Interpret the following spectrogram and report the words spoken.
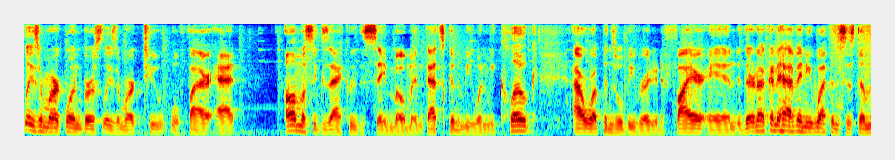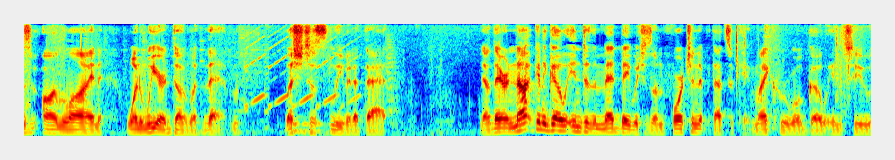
laser Mark 1, burst laser Mark 2 will fire at almost exactly the same moment. That's going to be when we cloak. Our weapons will be ready to fire, and they're not going to have any weapon systems online when we are done with them. Let's just leave it at that. Now they're not going to go into the med bay, which is unfortunate, but that's okay. My crew will go into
